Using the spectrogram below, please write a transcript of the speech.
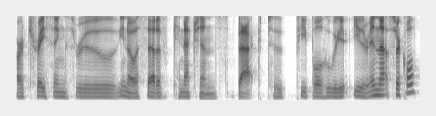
are tracing through, you know, a set of connections back to people who were either in that circle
